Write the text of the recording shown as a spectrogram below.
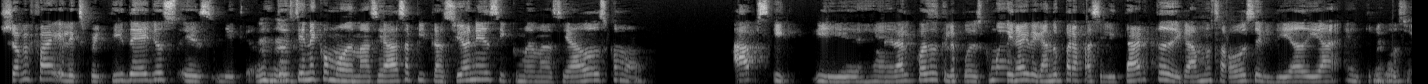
Shopify, el expertise de ellos es retail. Entonces tiene como demasiadas aplicaciones y como demasiados como apps y, y en general cosas que le puedes como ir agregando para facilitarte, digamos, a vos el día a día en tu negocio.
